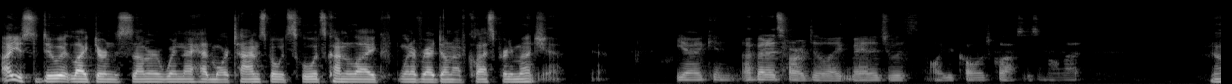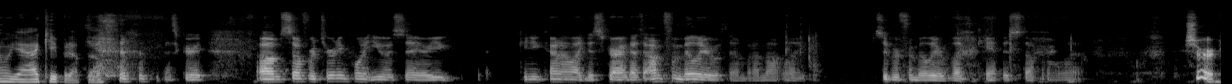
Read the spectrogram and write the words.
I used to do it like during the summer when I had more times, but with school, it's kind of like whenever I don't have class, pretty much. Yeah, yeah, yeah. I can. I bet it's hard to like manage with all your college classes and all that. Oh yeah, I keep it up though. That's great. Um, so for Turning Point USA, are you? Can you kind of like describe that? I'm familiar with them, but I'm not like super familiar with like the campus stuff and all that. Sure.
